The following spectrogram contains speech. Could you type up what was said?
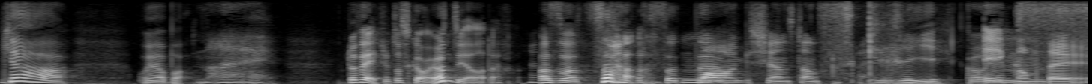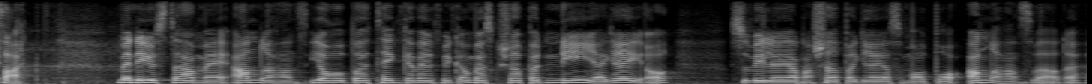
ja. Och jag bara nej. Då vet jag att då ska jag inte göra det. Alltså så här. Så att, eh, Magkänslan skriker inom dig. Exakt. Men det är just det här med andrahands. Jag har börjat tänka väldigt mycket om jag ska köpa nya grejer så vill jag gärna köpa grejer som har ett bra andrahandsvärde.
